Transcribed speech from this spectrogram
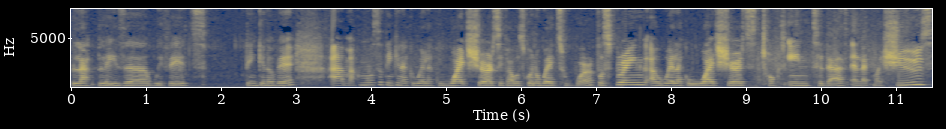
black blazer with it thinking of it. Um i'm also thinking i could wear like white shirts if i was going to wear to work. For spring i wear like a white shirt tucked into that and like my shoes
